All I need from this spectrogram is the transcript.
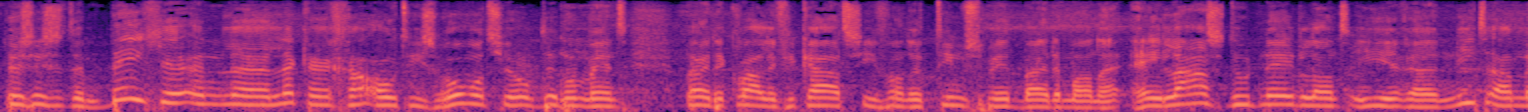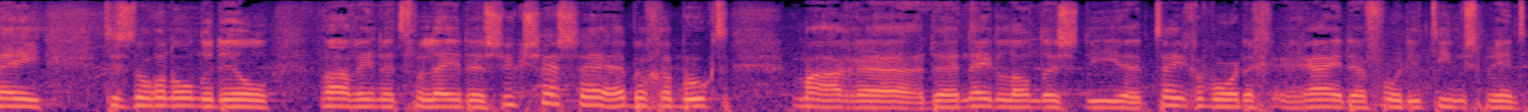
Dus is het een beetje een lekker chaotisch rommeltje op dit moment... bij de kwalificatie van de teamsmit bij de mannen. Helaas doet Nederland hier niet aan mee. Het is toch een onderdeel waar we in het verleden successen hebben geboekt. Maar de Nederlanders die uh, tegenwoordig rijden voor die teamsprint...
